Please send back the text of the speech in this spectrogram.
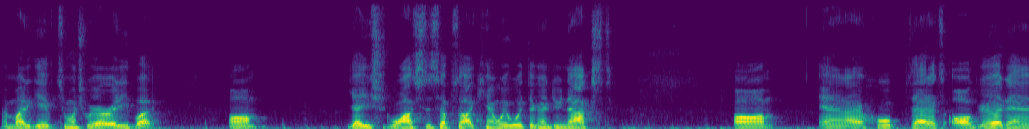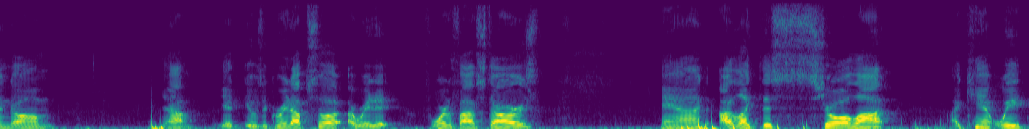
I might have gave too much away already, but um, yeah, you should watch this episode. I can't wait what they're gonna do next. Um, and I hope that it's all good. And um, yeah, it, it was a great episode. I rated it four to five stars, and I like this show a lot. I can't wait.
